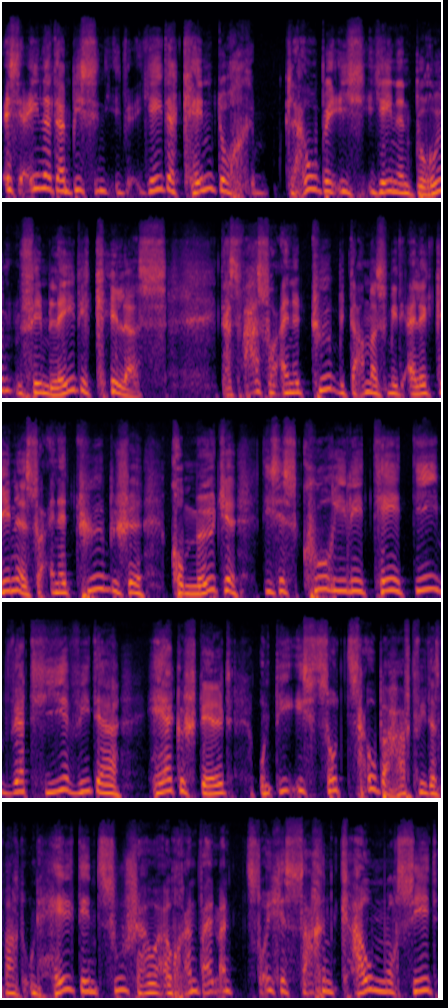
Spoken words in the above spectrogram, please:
Es erinnert ein bisschen, jeder kennt doch glaube ich, jenen berühmten Film Lady Killers. Das war so eine Typ, damals mit Alec Guinness, so eine typische Komödie. Diese Skurrilität, die wird hier wieder hergestellt und die ist so zauberhaft, wie das macht und hält den Zuschauer auch ran, weil man solche Sachen kaum noch sieht.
